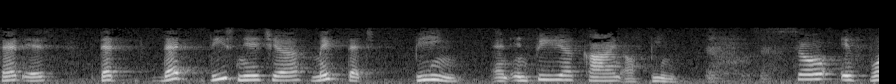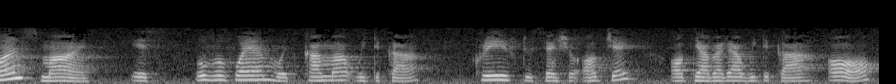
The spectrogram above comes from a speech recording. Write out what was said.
That is that that these nature make that being an inferior kind of being. So if one's mind is overwhelmed with kama vitakka, crave to sensual object, or vyabhada vitakka, or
